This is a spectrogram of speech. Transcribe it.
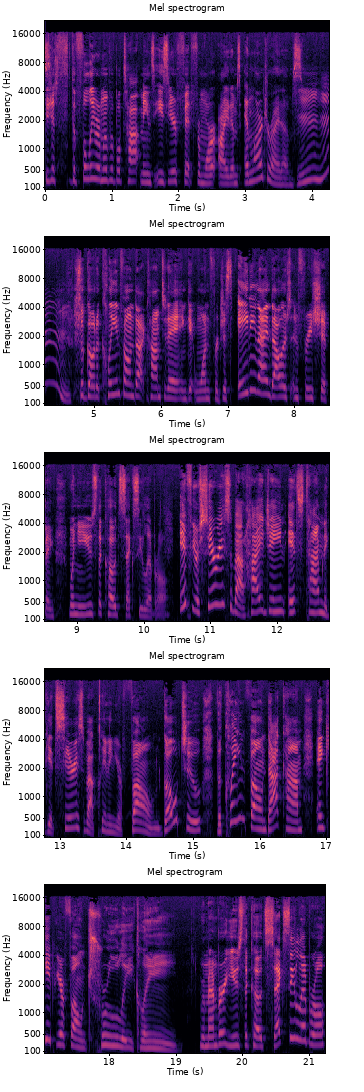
You just the fully removable top means easier fit for more items and larger items. Mm-hmm. So go to cleanphone.com today and get one for just $89 in free shipping when you use the code SEXYLIBERAL. If you're serious about hygiene, it's time to get serious about cleaning your phone. Go to thecleanphone.com and keep your phone truly clean. Remember, use the code SEXYLIBERAL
